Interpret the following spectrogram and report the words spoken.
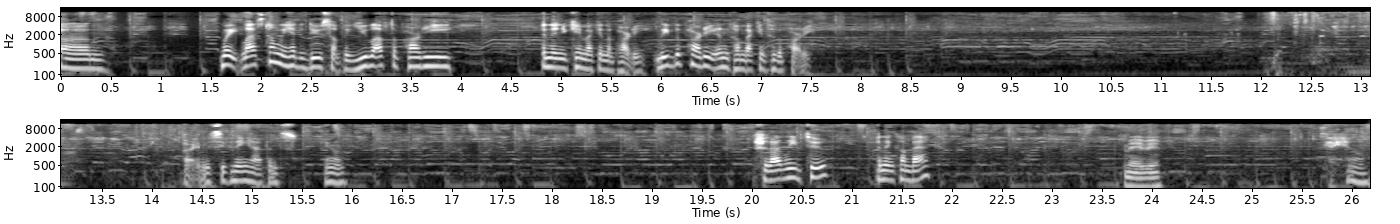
Um. Wait, last time we had to do something. You left the party, and then you came back in the party. Leave the party and come back into the party. Alright, let me see if anything happens. Hang on. Should I leave too? And then come back? Maybe. Okay, hang on.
